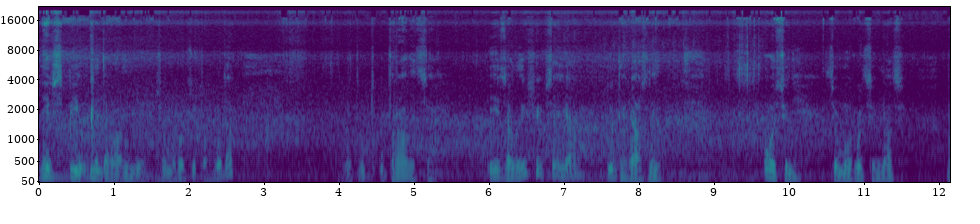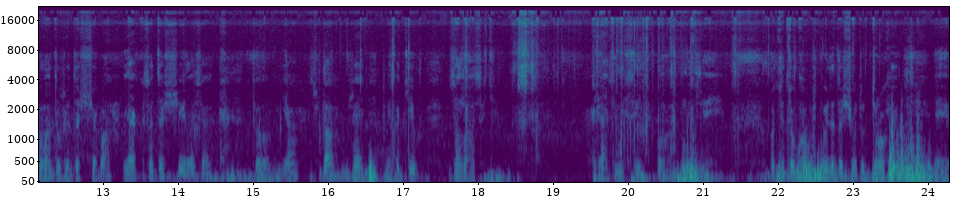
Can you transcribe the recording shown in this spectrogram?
Не вспів, не дала мені в цьому році погода. Тут управиться. І залишився я тут грязний. Осінь в цьому році в нас була дуже дощова. Як задощилося, то я сюди вже не хотів залазити. Грязь неси, о, неси. Оце тільки буде дощу, тут трохи е,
